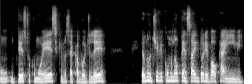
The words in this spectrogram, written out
um, um, texto como esse que você acabou de ler, eu não tive como não pensar em Dorival Caymmi.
